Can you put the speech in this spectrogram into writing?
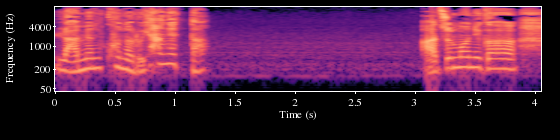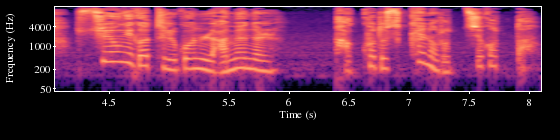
라면 코너로 향했다. 아주머니가 수영이가 들고 온 라면을 바코드 스캐너로 찍었다.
